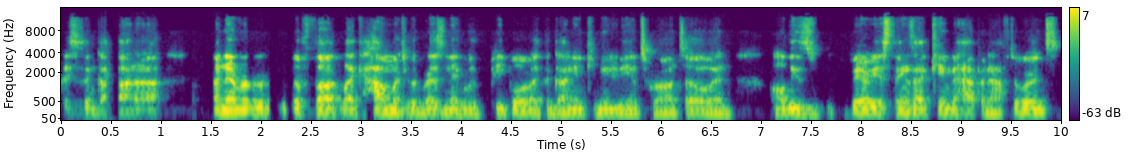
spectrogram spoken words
places in Ghana. I never would have thought like how much it would resonate with people, like the Ghanaian community in Toronto, and all these various things that came to happen afterwards.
